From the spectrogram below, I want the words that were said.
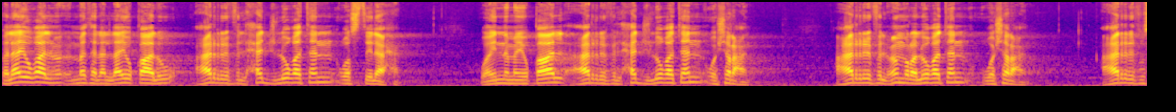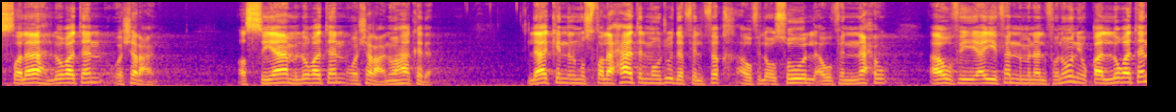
فلا يقال مثلا لا يقال عرف الحج لغة واصطلاحا وإنما يقال عرف الحج لغة وشرعا. عرف العمرة لغة وشرعا. عرف الصلاة لغة وشرعا. الصيام لغة وشرعا وهكذا. لكن المصطلحات الموجودة في الفقه أو في الأصول أو في النحو أو في أي فن من الفنون يقال لغة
